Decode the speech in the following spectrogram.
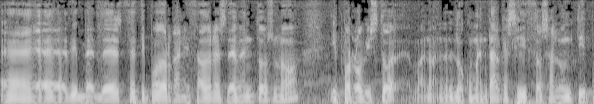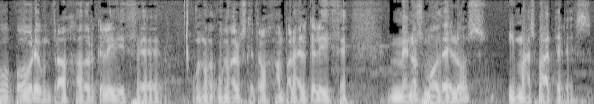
eh, de, de este tipo de organizadores de eventos, ¿no? Y por lo visto, eh, bueno, en el documental que se hizo sale un tipo pobre, un trabajador que le dice, uno, uno de los que trabajan para él, que le dice, menos modelos y más váteres.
